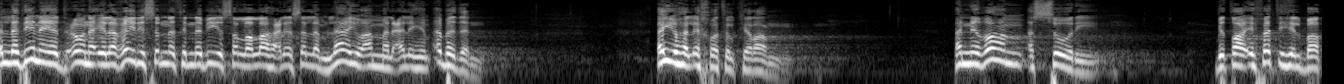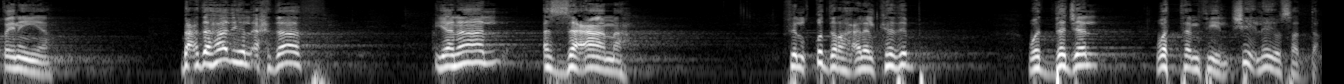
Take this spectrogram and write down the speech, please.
الذين يدعون إلى غير سنة النبي صلى الله عليه وسلم لا يؤمل عليهم ابدا. أيها الإخوة الكرام النظام السوري بطائفته الباطنية بعد هذه الأحداث ينال الزعامة في القدرة على الكذب والدجل والتمثيل شيء لا يصدق.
